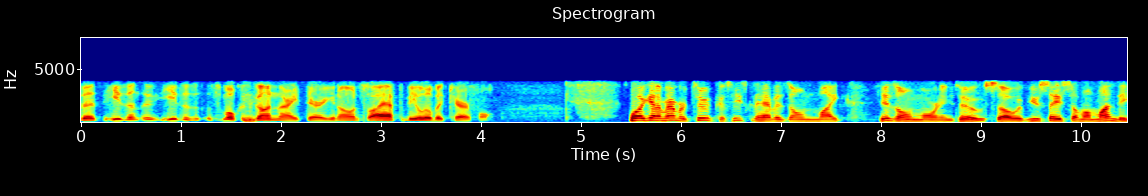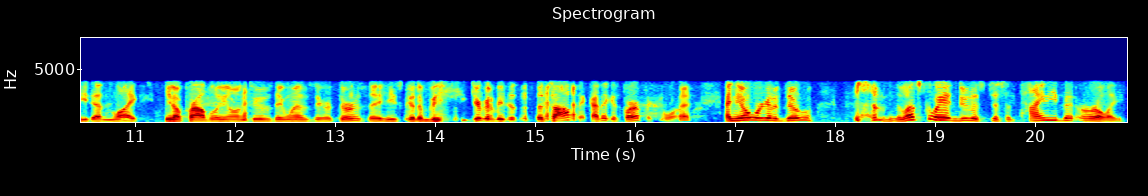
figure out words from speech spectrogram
that he's a he's a smoking gun right there, you know, and so I have to be a little bit careful. Well, you got to remember too, because he's going to have his own mic, his own morning too. So if you say something on Monday he doesn't like, you know, probably on Tuesday, Wednesday, or Thursday, he's going to be you're going to be the, the topic. I think it's perfect for him. And you know what we're going to do? Let's go ahead and do this just a tiny bit early.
